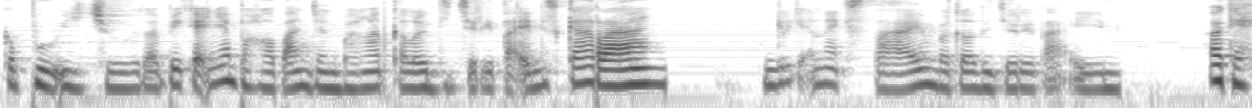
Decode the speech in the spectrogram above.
Kebu Ijo. Tapi kayaknya bakal panjang banget kalau diceritain sekarang. Mungkin kayak next time bakal diceritain. Oke okay,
